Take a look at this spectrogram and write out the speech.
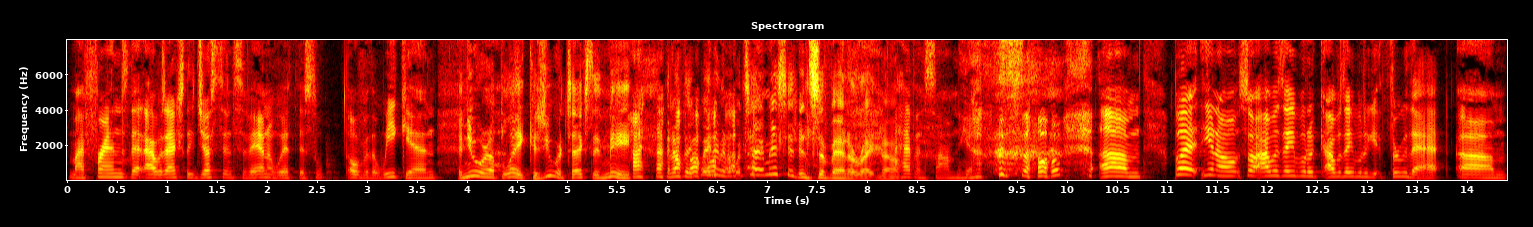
my friends that I was actually just in Savannah with this over the weekend. And you were up late because you were texting me. And I'm like, wait a minute, what time is it in Savannah right now? I have insomnia, so um, but you know, so I was able to I was able to get through that. Um,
